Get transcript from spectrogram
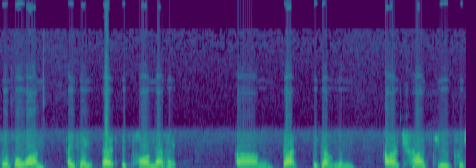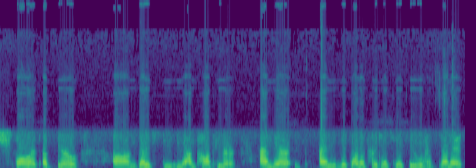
So for one, I think that it's problematic um, that the government uh, tries to push forward a bill um, that is deeply unpopular. And there, and with other protesters, they would have done it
